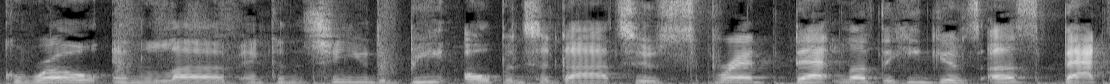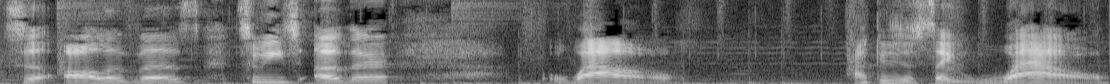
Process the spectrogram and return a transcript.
grow in love and continue to be open to God to spread that love that He gives us back to all of us, to each other, wow, I could just say, wow.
